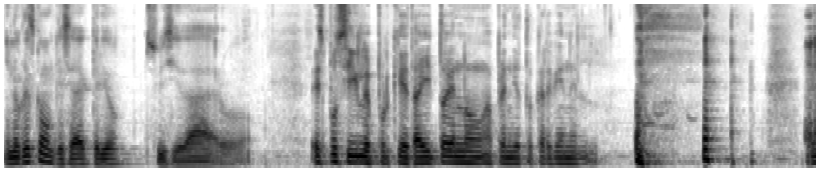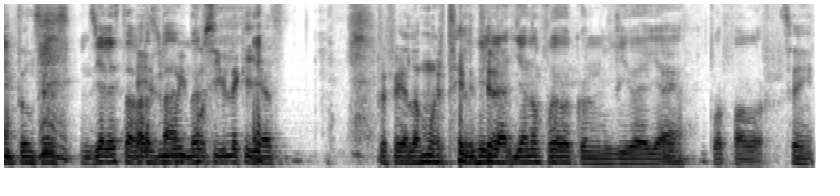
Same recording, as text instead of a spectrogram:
¿Y no crees como que se haya querido suicidar o...? Es posible porque de ahí todavía no aprendí a tocar bien el... Entonces, Ya le estaba es muy posible que ya prefiera la muerte. Ya, ya no puedo con mi vida, ya, por favor. Sí,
